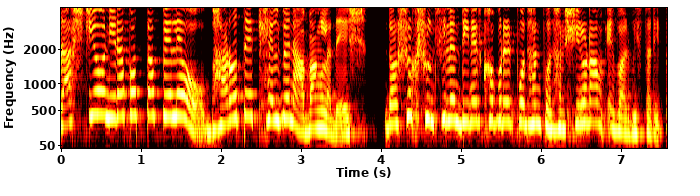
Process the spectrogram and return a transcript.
রাষ্ট্রীয় নিরাপত্তা পেলেও ভারতে খেলবে না বাংলাদেশ। দর্শক শুনছিলেন দিনের খবরের প্রধান প্রধান শিরোনাম, এবার বিস্তারিত।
